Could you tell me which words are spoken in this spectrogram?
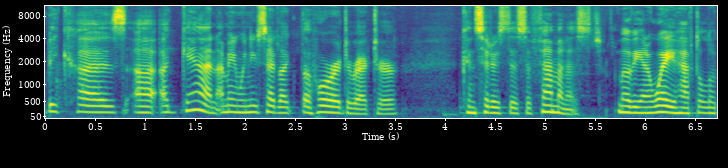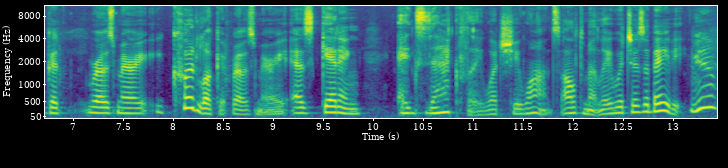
Because uh, again, I mean, when you said like the horror director considers this a feminist movie, in a way, you have to look at Rosemary. You could look at Rosemary as getting exactly what she wants ultimately, which is a baby. Yeah.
